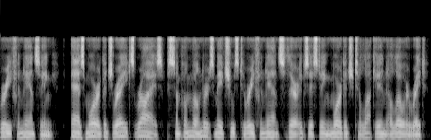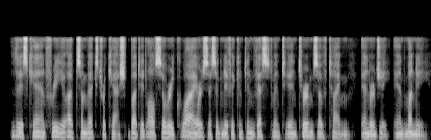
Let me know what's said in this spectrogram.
Refinancing. As mortgage rates rise, some homeowners may choose to refinance their existing mortgage to lock in a lower rate. This can free up some extra cash, but it also requires a significant investment in terms of time, energy, and money.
